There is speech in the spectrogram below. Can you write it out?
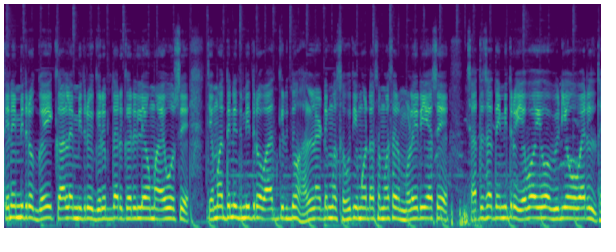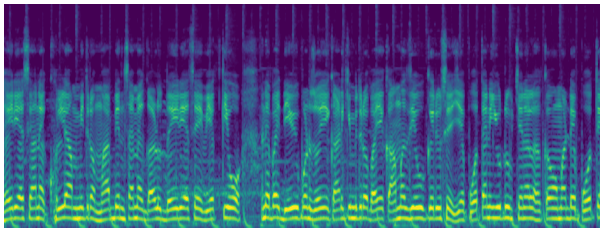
તેને મિત્રો ગઈકાલે મિત્રો ગ્રેપ્તાર કરી લેવામાં આવ્યો છે. તેમાં તેની જ મિત્રો વાત કરી તો હાલના ટાઈમમાં સૌથી મોટા સમાચાર મળી રહ્યા છે. સાથે સાથે મિત્રો એવા એવા વીડિયો વાયરલ થઈ રહ્યા છે અને ખુલ્લેઆમ મિત્રો મા બેન સામે ગાળું દઈ રહ્યા છે વ્યક્તિઓ. અને ભાઈ દેવી પણ જોઈએ. કારણ કે મિત્રો, ભાઈએ કામ જ એવું કર્યું છે, જે પોતાની યુટ્યુબ ચેનલ હકાવવા માટે પોતે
